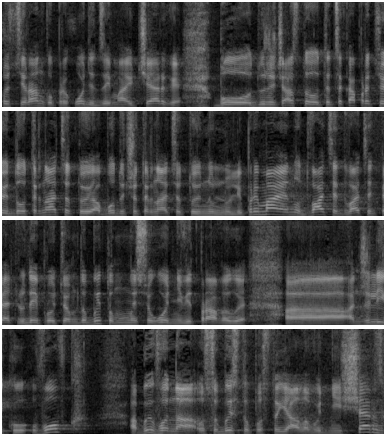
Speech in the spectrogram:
6 ранку приходять, займають черги, бо дуже часто ТЦК працює до 13 або до 14.00 і приймає ну 20-25 людей протягом доби. Тому ми сьогодні відправили а, Анжеліку Вовк, аби вона особисто постояла в одній з черг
